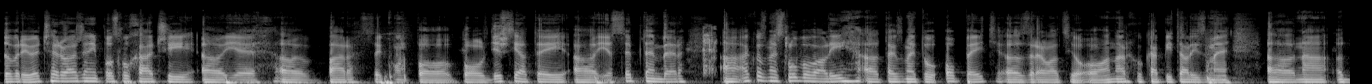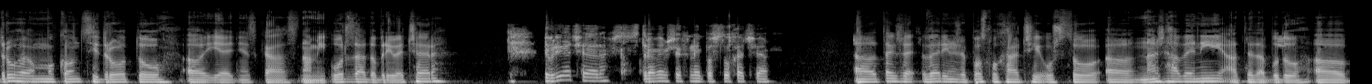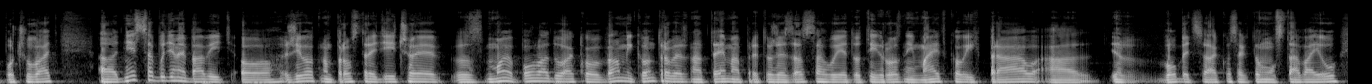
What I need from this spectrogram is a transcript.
Dobrý večer, vážení poslucháči. Je pár sekúnd po pol desiatej, je september a ako sme slubovali, tak sme tu opäť s reláciou o anarchokapitalizme. Na druhom konci drôtu je dneska s nami Urza. Dobrý večer. Dobrý večer, zdravím všechny posluchače. Uh, takže verím, že poslucháči už sú uh, nažhavení a teda budú uh, počúvať. Dnes sa budeme baviť o životnom prostredí, čo je z môjho pohľadu ako veľmi kontroverzná téma, pretože zasahuje do tých rôznych majetkových práv a vôbec ako sa k tomu stávajú.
